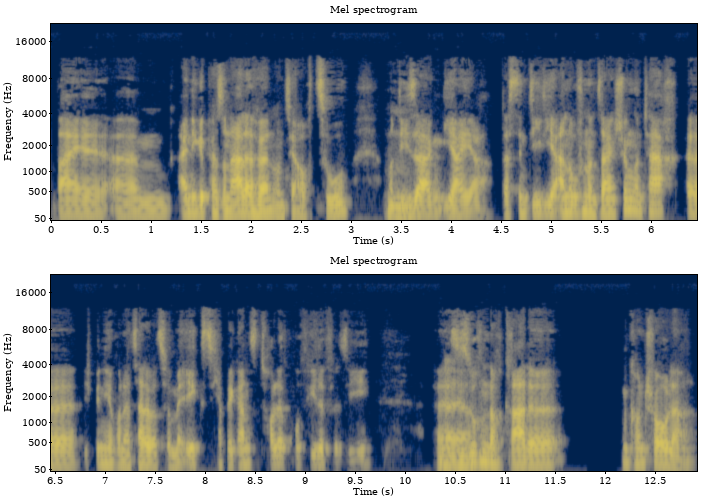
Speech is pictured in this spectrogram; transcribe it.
weil ähm, einige Personaler hören uns ja auch zu und mhm. die sagen, ja, ja, das sind die, die anrufen und sagen, schönen guten Tag, äh, ich bin hier von der Zeitarbeitsfirma X, ich habe hier ganz tolle Profile für Sie. Äh, ja, Sie ja. suchen doch gerade einen Controller.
